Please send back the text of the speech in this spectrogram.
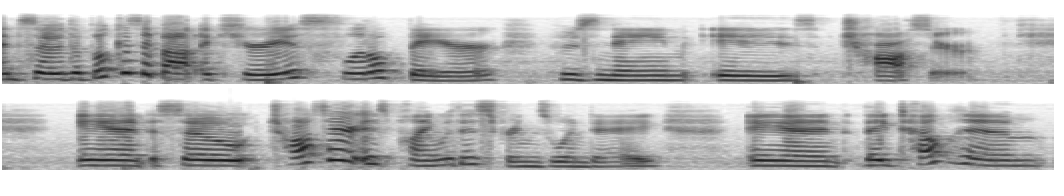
And so the book is about a curious little bear whose name is Chaucer. And so Chaucer is playing with his friends one day, and they tell him,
